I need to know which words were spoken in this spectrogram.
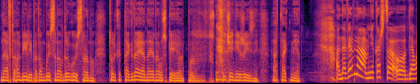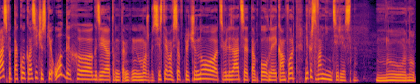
на автомобиле, и потом быстро в другую страну. Только тогда я, наверное, успею в течение жизни, а так нет. А, Наверное, мне кажется, для вас вот такой классический отдых, э, где там, там, может быть, система все включено, цивилизация там полная и комфорт, мне кажется, вам неинтересно. Ну, оно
